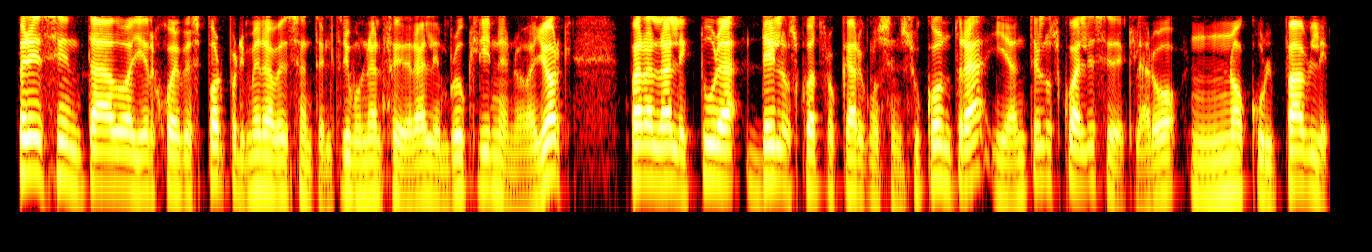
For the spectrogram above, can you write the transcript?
presentado ayer jueves por primera vez ante el Tribunal Federal en Brooklyn, en Nueva York, para la lectura de los cuatro cargos en su contra y ante los cuales se declaró no culpable.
